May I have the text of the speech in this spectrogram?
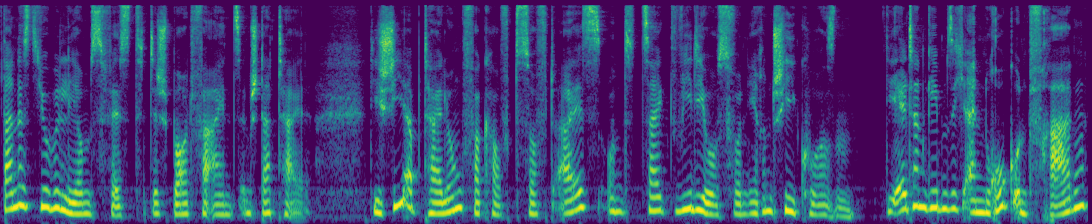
Dann ist Jubiläumsfest des Sportvereins im Stadtteil. Die Skiabteilung verkauft Softeis und zeigt Videos von ihren Skikursen. Die Eltern geben sich einen Ruck und fragen,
